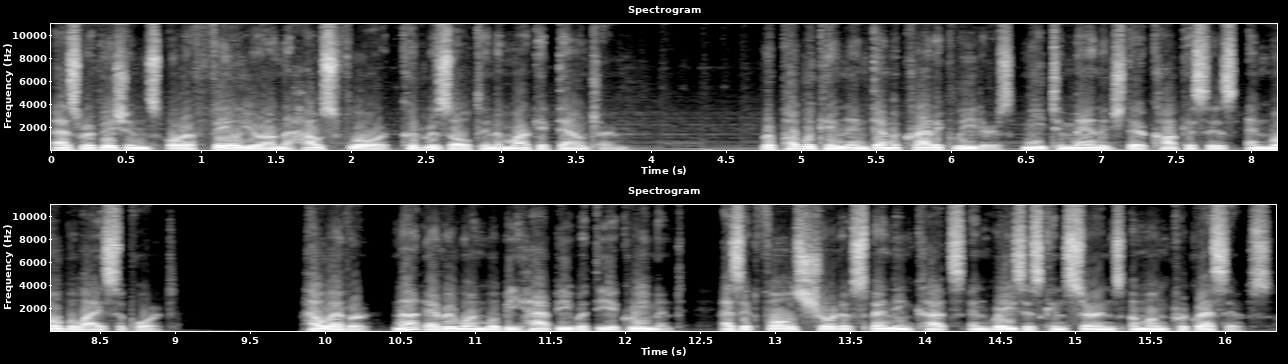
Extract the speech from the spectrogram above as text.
as revisions or a failure on the House floor could result in a market downturn. Republican and Democratic leaders need to manage their caucuses and mobilize support. However, not everyone will be happy with the agreement, as it falls short of spending cuts and raises concerns among progressives.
